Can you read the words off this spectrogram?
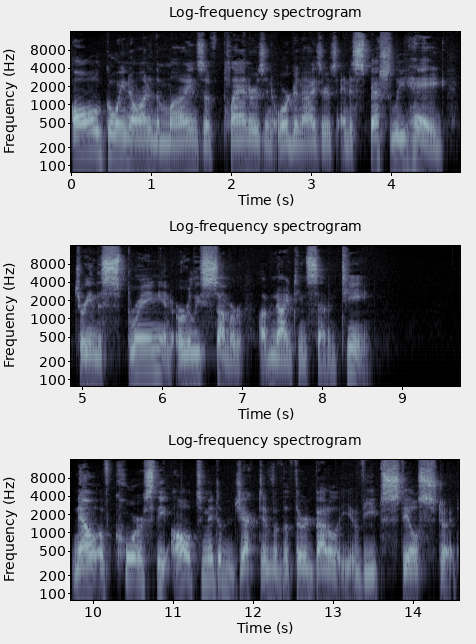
all going on in the minds of planners and organizers, and especially Haig, during the spring and early summer of 1917. Now, of course, the ultimate objective of the Third Battle of Ypres still stood,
